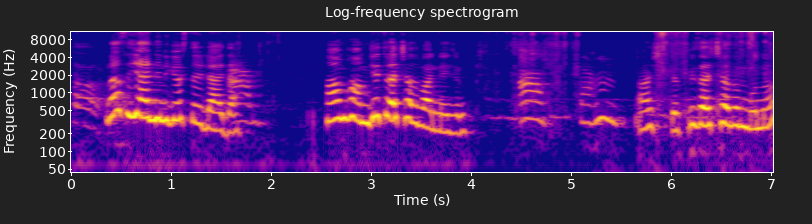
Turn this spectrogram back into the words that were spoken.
Tamam. Nasıl yendiğini göster İlayda. Ham ham getir açalım anneciğim. Açtım. Açtık. Biz açalım bunu.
